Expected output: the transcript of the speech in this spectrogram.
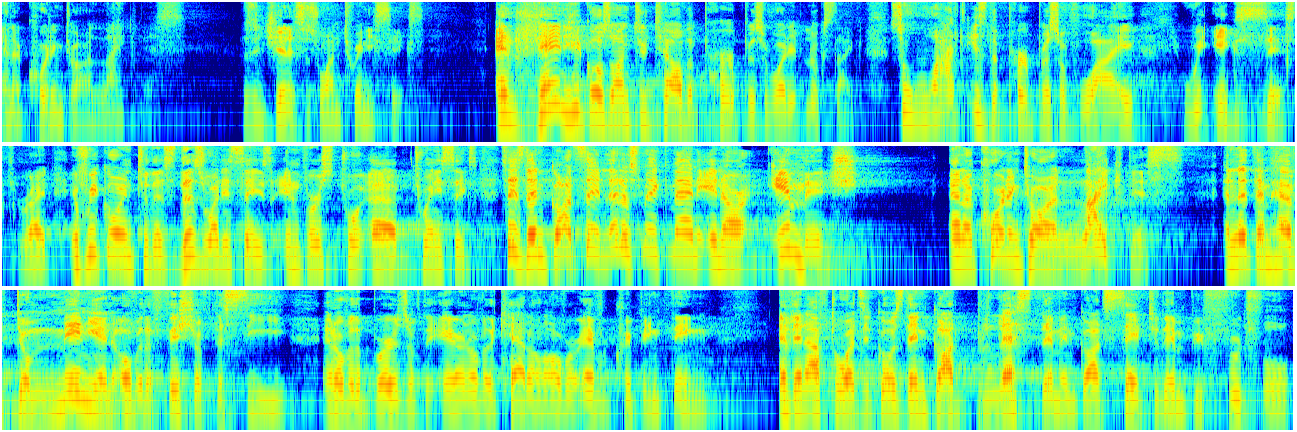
and according to our likeness. This is Genesis 1 26. And then he goes on to tell the purpose of what it looks like. So, what is the purpose of why we exist, right? If we go into this, this is what it says in verse uh, 26. It says, Then God said, Let us make man in our image and according to our likeness, and let them have dominion over the fish of the sea, and over the birds of the air, and over the cattle, and over every creeping thing. And then afterwards it goes, Then God blessed them, and God said to them, Be fruitful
